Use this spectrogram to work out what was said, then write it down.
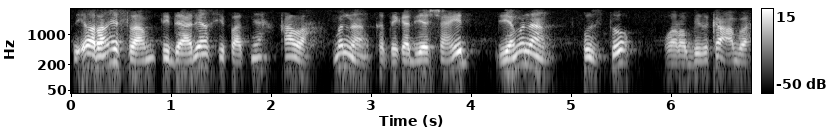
di orang Islam tidak ada yang sifatnya kalah, menang. Ketika dia syahid, dia menang. Fuztu warabil Ka'bah.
